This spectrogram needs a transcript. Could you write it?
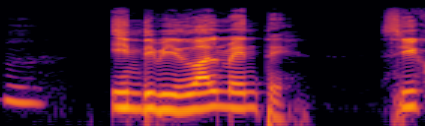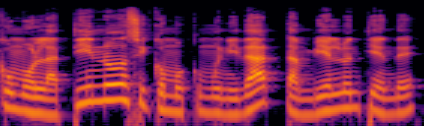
Mm. individualmente. Sí, como latinos y como comunidad también lo entiende,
